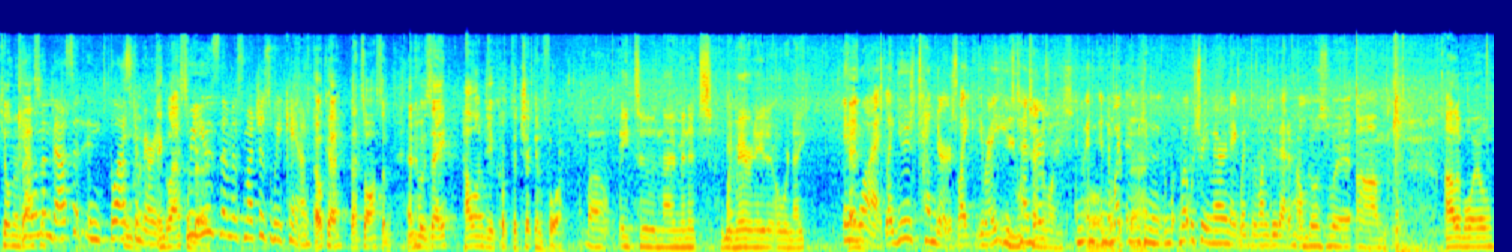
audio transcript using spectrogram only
Killam and Bassett? Killam Bassett in Glastonbury. In Glastonbury. We use them as much as we can. Okay, that's awesome. And Jose, how long do you cook the chicken for? About eight to nine minutes. We marinate it overnight. In and what? Like you use tenders, like you right? You use tenders. Tenderloins. And, and, oh, and what we can, what should we marinate with? We want to do that at home. It goes with um, olive oil,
